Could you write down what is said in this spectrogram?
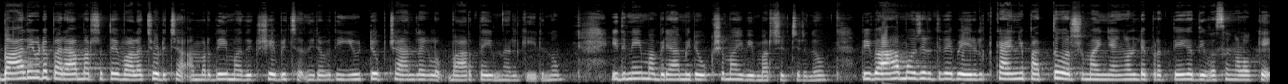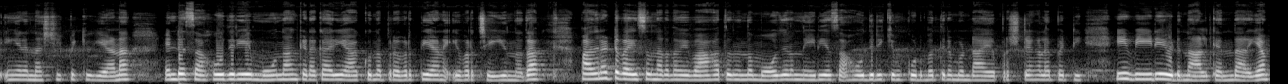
ബാലയുടെ പരാമർശത്തെ വളച്ചൊടിച്ച് അമൃതയും അധിക്ഷേപിച്ച് നിരവധി യൂട്യൂബ് ചാനലുകളും വാർത്തയും നൽകിയിരുന്നു. ഇതിനെയും അഭിരാമി രൂക്ഷമായി വിമർശിച്ചിരുന്നു. വിവാഹമോചനത്തിന്റെ പേരിൽ കഴിഞ്ഞ പത്ത് വർഷമായി ഞങ്ങളുടെ പ്രത്യേക ദിവസങ്ങളൊക്കെ ഇങ്ങനെ നശിപ്പിക്കുകയാണ്. എന്റെ സഹോദരിയെ മൂന്നാം കിടക്കാരിയാക്കുന്ന പ്രവൃത്തിയാണ് ഇവർ ചെയ്യുന്നത്. പതിനെട്ട് വയസ്സിൽ നടന്ന വിവാഹത്തിൽ നിന്ന് മോചനം നേടിയ സഹോദരിക്കും കുടുംബത്തിനുമുണ്ടായ പ്രശ്നങ്ങളെപ്പറ്റി ഈ വീഡിയോ ഇടുന്ന ആൾക്ക് എന്തറിയാം?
